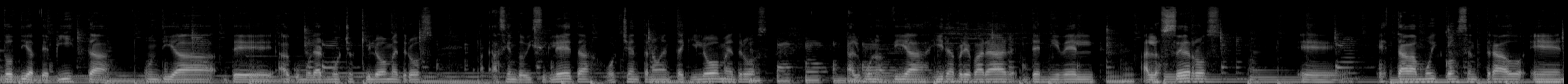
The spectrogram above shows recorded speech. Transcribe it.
dos días de pista, un día de acumular muchos kilómetros haciendo bicicleta, 80, 90 kilómetros, algunos días ir a preparar desnivel a los cerros, eh, estaba muy concentrado en,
